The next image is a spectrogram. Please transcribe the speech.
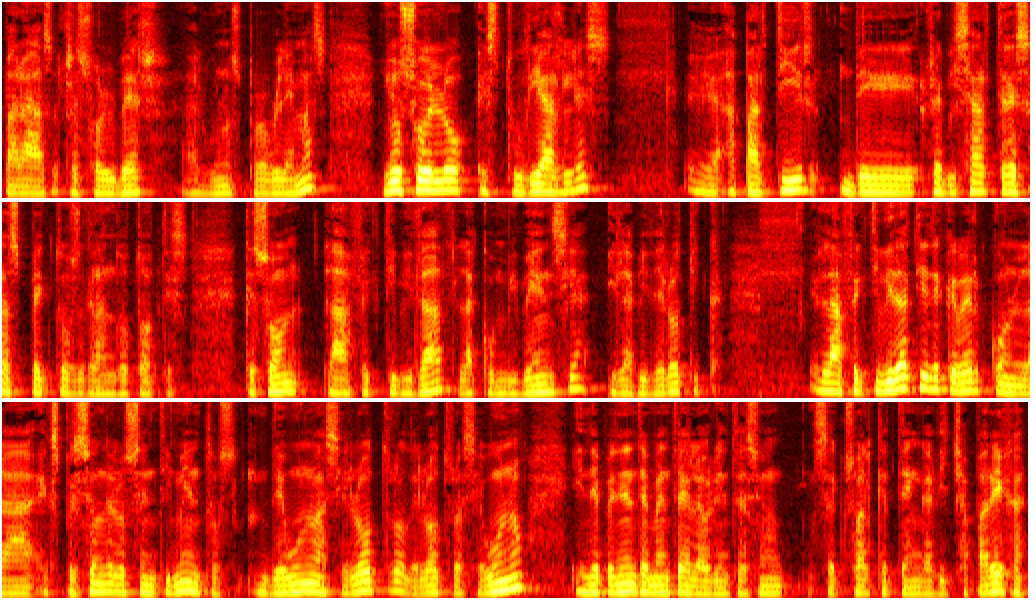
para resolver algunos problemas, yo suelo estudiarles eh, a partir de revisar tres aspectos grandototes, que son la afectividad, la convivencia y la vida erótica. La afectividad tiene que ver con la expresión de los sentimientos de uno hacia el otro, del otro hacia uno, independientemente de la orientación sexual que tenga dicha pareja.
